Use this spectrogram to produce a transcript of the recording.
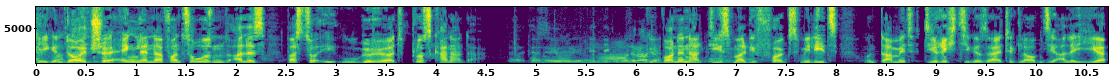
Gegen Deutsche, Engländer, Franzosen und alles, was zur EU gehört, plus Kanada. Gewonnen hat diesmal die Volksmiliz und damit die richtige Seite, glauben sie alle hier.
